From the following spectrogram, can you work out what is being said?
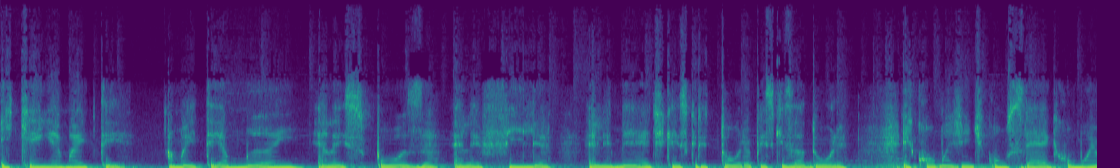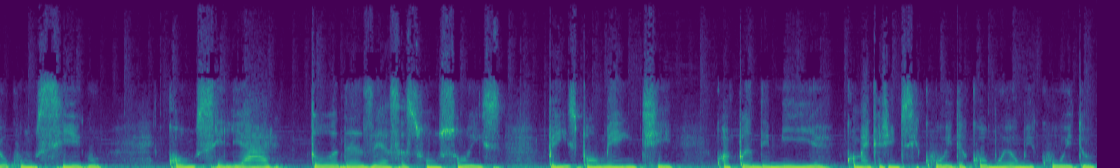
E quem é Maitê? A Maitê é mãe, ela é esposa, ela é filha, ela é médica, é escritora, pesquisadora. E como a gente consegue, como eu consigo conciliar todas essas funções, principalmente com a pandemia? Como é que a gente se cuida? Como eu me cuido?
